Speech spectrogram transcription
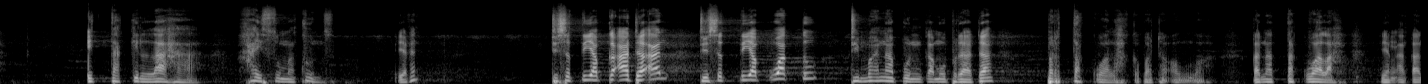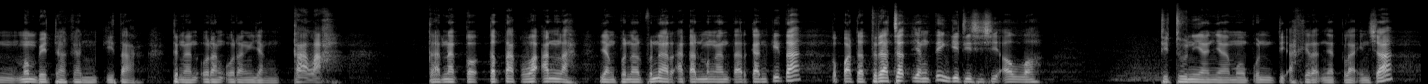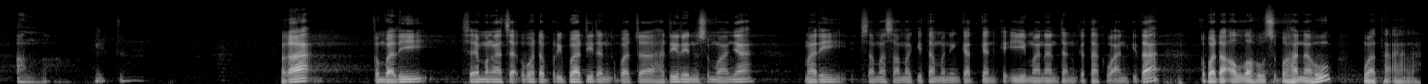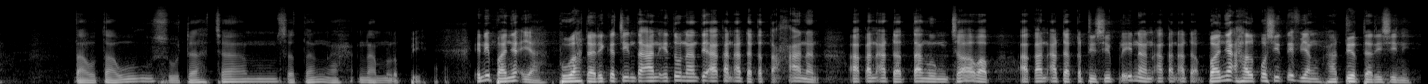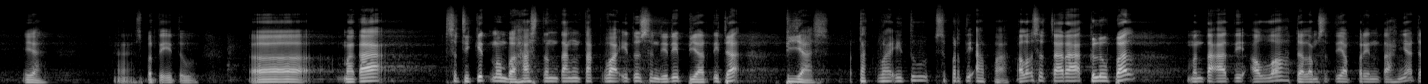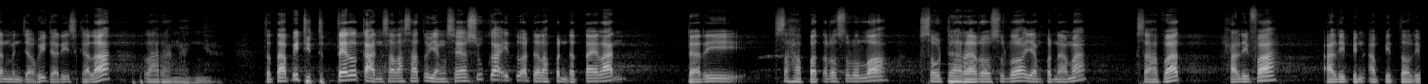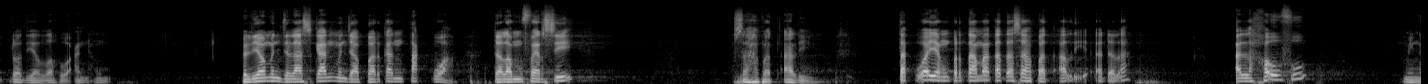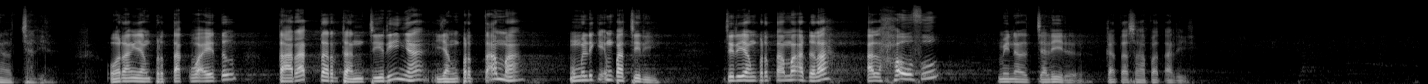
Ittaqillaha haitsumakun. Ya kan? Di setiap keadaan, di setiap waktu, di mana pun kamu berada, bertakwalah kepada Allah. Karena takwalah yang akan membedakan kita dengan orang-orang yang kalah. Karena ketakwaanlah yang benar-benar akan mengantarkan kita kepada derajat yang tinggi di sisi Allah. Di dunianya maupun di akhiratnya kelak insya Allah. Itu. Maka kembali saya mengajak kepada pribadi dan kepada hadirin semuanya Mari sama-sama kita meningkatkan keimanan dan ketakwaan kita kepada Allah Subhanahu wa taala. Tahu-tahu sudah jam setengah enam lebih. Ini banyak ya, buah dari kecintaan itu nanti akan ada ketahanan, akan ada tanggung jawab, akan ada kedisiplinan, akan ada banyak hal positif yang hadir dari sini. Ya, nah, seperti itu. E, maka sedikit membahas tentang takwa itu sendiri biar tidak bias takwa itu seperti apa? Kalau secara global mentaati Allah dalam setiap perintahnya dan menjauhi dari segala larangannya. Tetapi didetailkan salah satu yang saya suka itu adalah pendetailan dari sahabat Rasulullah, saudara Rasulullah yang bernama sahabat Khalifah Ali bin Abi Thalib radhiyallahu anhum. Beliau menjelaskan menjabarkan takwa dalam versi sahabat Ali. Takwa yang pertama kata sahabat Ali adalah al-khaufu minal jalil. Orang yang bertakwa itu karakter dan cirinya yang pertama memiliki empat ciri. Ciri yang pertama adalah al-khaufu minal jalil, kata sahabat Ali.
